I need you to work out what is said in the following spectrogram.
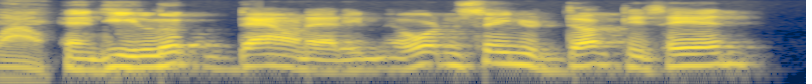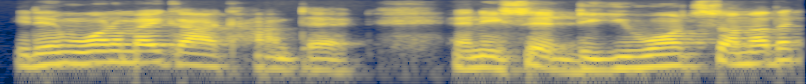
Wow. And he looked down at him. Orton Sr. ducked his head. He didn't want to make eye contact. And he said, Do you want some of it?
